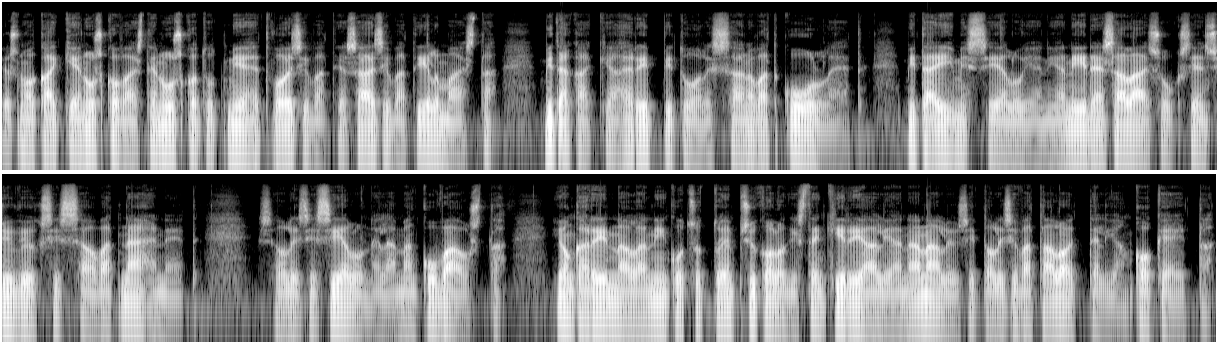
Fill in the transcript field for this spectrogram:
Jos nuo kaikkien uskovaisten uskotut miehet voisivat ja saisivat ilmaista, mitä kaikkia he rippituolissaan ovat kuulleet, mitä ihmissielujen ja niiden salaisuuksien syvyyksissä ovat nähneet, se olisi sielun elämän kuvausta, jonka rinnalla niin kutsuttujen psykologisten kirjailijan analyysit olisivat aloittelijan kokeita.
